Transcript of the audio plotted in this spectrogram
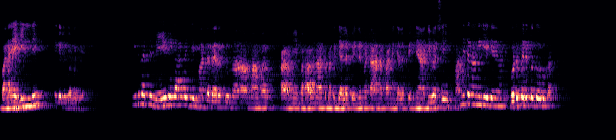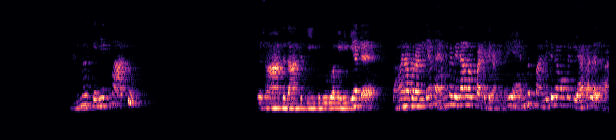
බණ ඇහිල්ලේ ඒකට බලද ඊට පස්සේ මේ වෙලාවේදී මට වැරදුනා මම මේ භාවනාවට මට ගැළපෙන්නේ මට ආනපන ගැළපෙන්නේ ආදි වශයෙන් පඬිතකම් එළියට එනවා ගොඩ පෙරක දෝරුක හැම කෙනෙක්ම අතු ඒ ශාන්ත දාන්ත තීන්තු ගුරු වගේ හිටියට භාවනා කරන්න ගියාම හැම වෙලාවෙම පඬිතකම් එනවා. ඒ හැම පඬිතකමක දිහා බලලා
